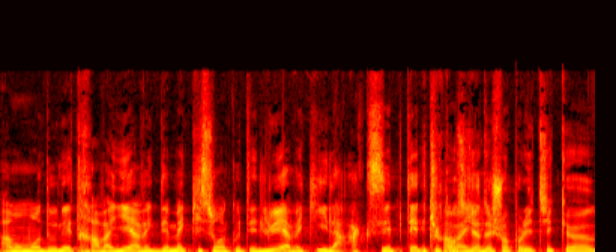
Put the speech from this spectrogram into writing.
à un moment donné, travailler avec des mecs qui sont à côté de lui, avec qui il a accepté de Et tu penses travailler. qu'il y a des choix politiques euh,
